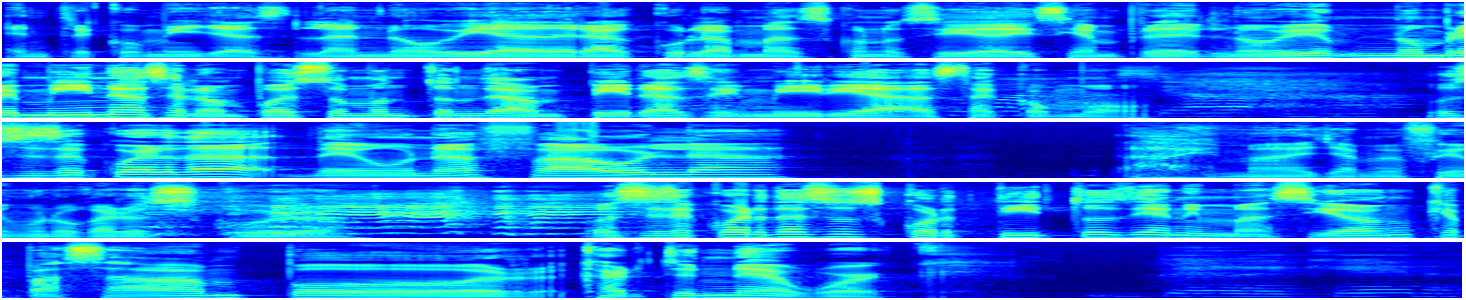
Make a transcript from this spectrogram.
entre comillas, la novia de Drácula más conocida y siempre, el novio- nombre Mina se lo han puesto un montón de vampiras en Miria hasta como. ¿usted se acuerda de una fábula? Ay, madre, ya me fui en un lugar oscuro. ¿Usted se acuerda de esos cortitos de animación que pasaban por Cartoon Network? ¿Pero de qué era?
